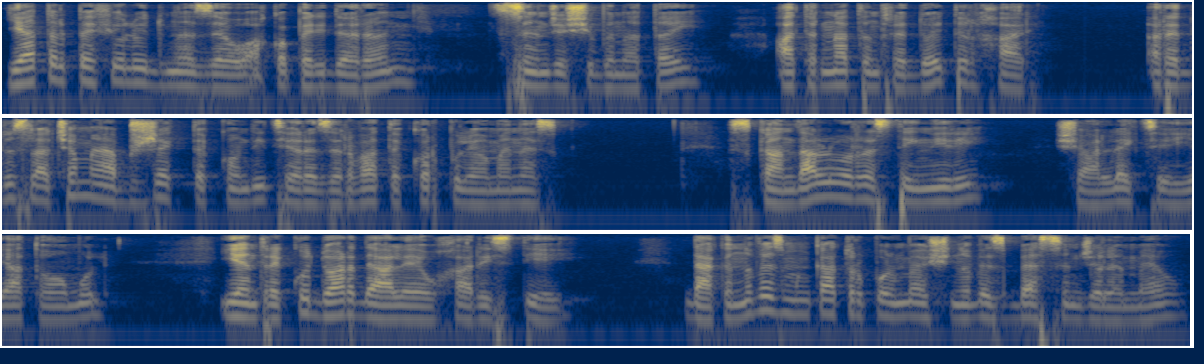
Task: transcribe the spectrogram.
Iată-l pe Fiul lui Dumnezeu, acoperit de răni, sânge și vânătăi, atârnat între doi tâlhari, redus la cea mai abjectă condiție rezervată corpului omenesc. Scandalul răstignirii și a lecției Iată omul e întrecut doar de ale Euharistiei. Dacă nu veți mânca trupul meu și nu veți bea sângele meu,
